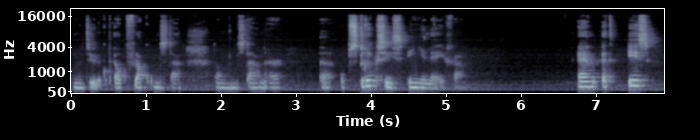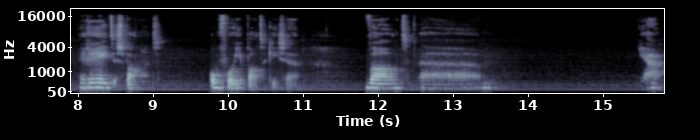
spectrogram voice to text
natuurlijk op elk vlak ontstaan. Dan ontstaan er uh, obstructies in je leven. En het is rete spannend om voor je pad te kiezen. Want uh, ja,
